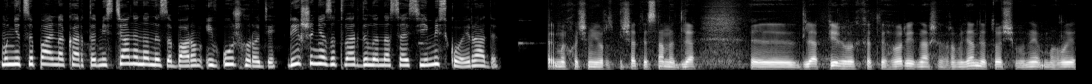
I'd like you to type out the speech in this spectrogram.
Муніципальна карта містянина незабаром і в Ужгороді. Рішення затвердили на сесії міської ради. Ми хочемо його розпочати саме для, е, для пільгових категорій наших громадян, для того, щоб вони могли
